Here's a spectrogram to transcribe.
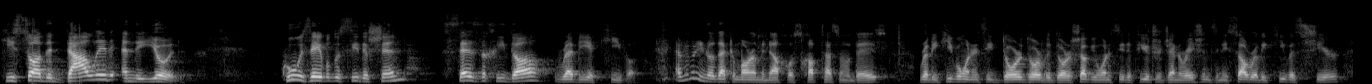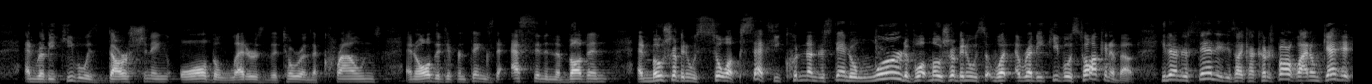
He saw the dalid and the yud. Who was able to see the shin? Says the Chida, Rebbe Akiva. Everybody know that Gemara Menachos Chav Tasam Beis? Rabbi Kiva wanted to see Dor Dor Vidor Shav. He wanted to see the future generations, and he saw Rabbi Kiva's shear. And Rabbi Kiva was darshaning all the letters of the Torah and the crowns and all the different things, the Essen and the Vavin. And Moshe Rabbeinu was so upset he couldn't understand a word of what Moshe Rabbeinu was, what Rabbi Kiva was talking about. He didn't understand it. He's like, Hakadosh Baruch Hu, I don't get it.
